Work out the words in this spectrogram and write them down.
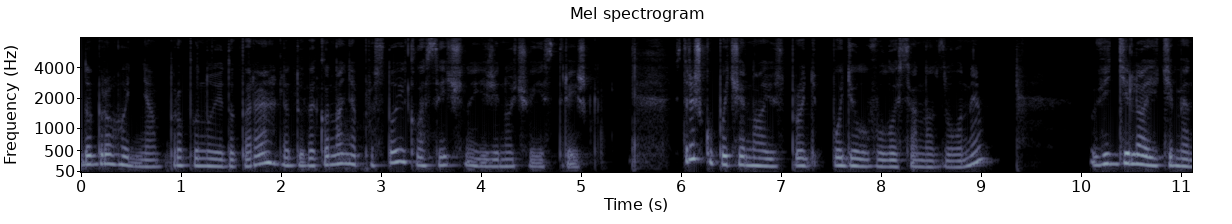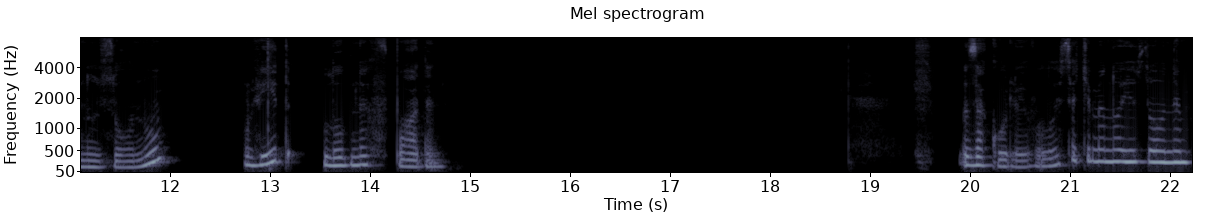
Доброго дня! Пропоную до перегляду виконання простої класичної жіночої стрижки. Стрижку починаю з поділу волосся на зони, відділяю тімену зону від лобних впадин. Заколюю волосся тіменої зони,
